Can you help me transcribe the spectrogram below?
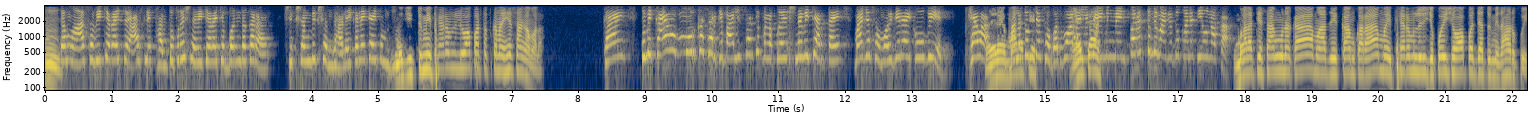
त्यामुळे असं विचारायचं असले फालतू प्रश्न विचारायचे बंद करा. शिक्षण बिक्षण झालंय का नाही काय तुमचं? म्हणजे तुम्ही फॅरमली वापरतात का नाही हे सांगा मला. काय? तुम्ही काय हो मूर्खासारखे बालिसारखे मला प्रश्न विचारताय? माझ्यासमोर गिरायक उभी आहेत. ठेवा. नाही, नाही, मला मला ते- तुमच्यासोबत बोलायला ऐका. टायमिंग नाही. परत तुम्ही माझ्या दुकानात येऊ नका. मला ते सांगू नका. माझं एक काम करा. मग फॅरमलीचे पैसे वापस द्या तुम्ही दहा रुपये.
